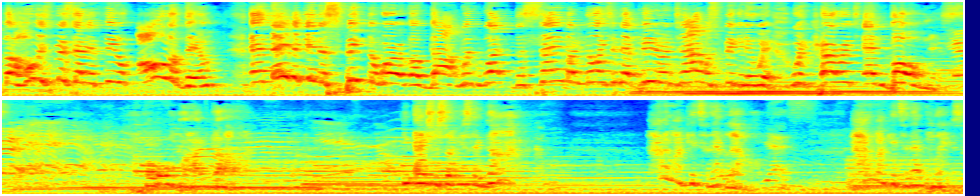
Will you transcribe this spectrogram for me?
the Holy Spirit said it filled all of them. And they begin to speak the word of God with what the same anointing that Peter and John were speaking it with, with courage and boldness. Oh my God. You ask yourself, you say, God, how do I get to that level? Yes. How do I get to that place?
